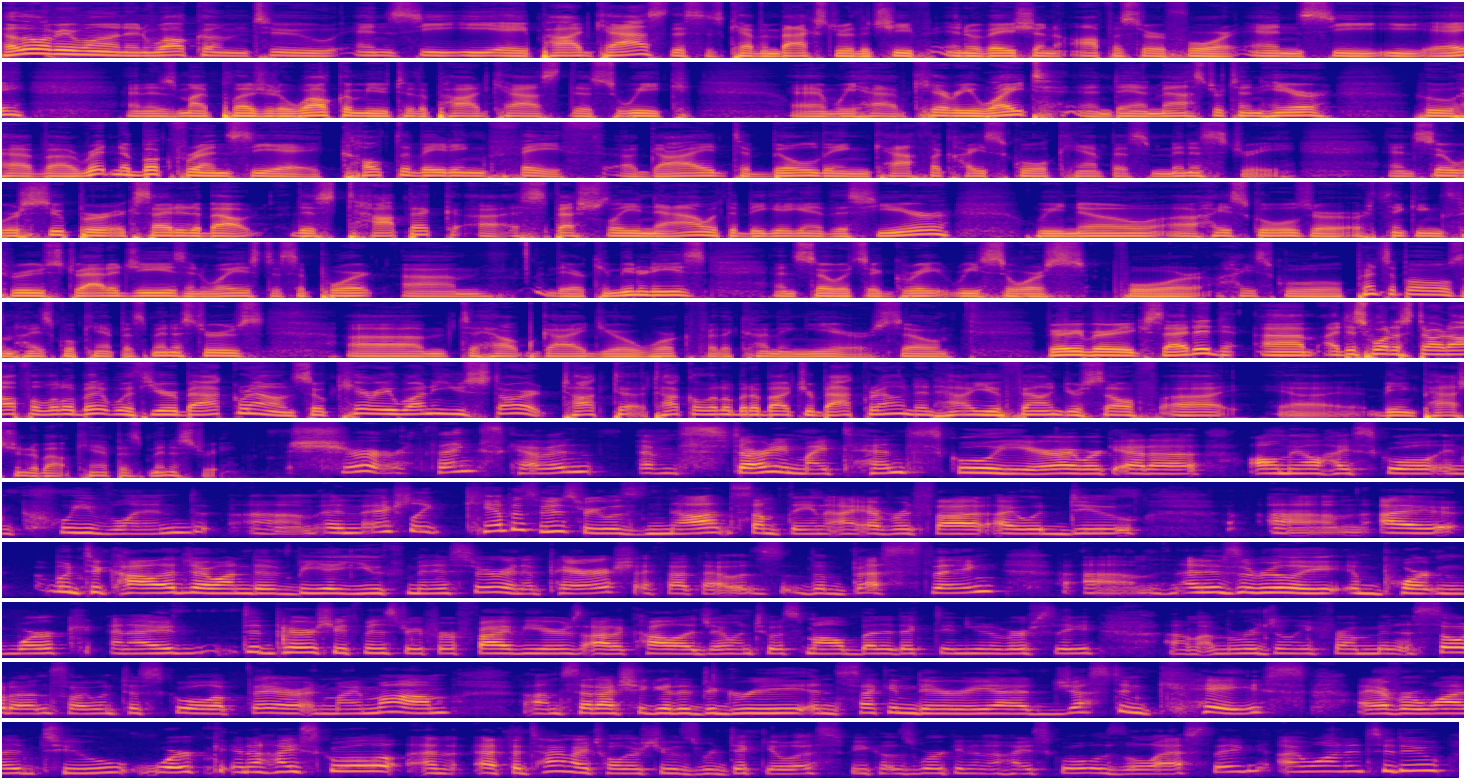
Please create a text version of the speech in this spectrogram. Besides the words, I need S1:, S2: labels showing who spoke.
S1: Hello, everyone, and welcome to NCEA Podcast. This is Kevin Baxter, the Chief Innovation Officer for NCEA, and it is my pleasure to welcome you to the podcast this week. And we have Carrie White and Dan Masterton here, who have uh, written a book for NCEA, Cultivating Faith, a guide to building Catholic high school campus ministry. And so we're super excited about this topic, uh, especially now at the beginning of this year. We know uh, high schools are, are, thinking through strategies and ways to support um, their communities. And so it's a great resource for high school principals and high school campus ministers um, to help guide your work for the coming year. So very, very excited. Um, I just want to start off a little bit with your background. So, Carrie, why don't you start? Talk to talk a little bit about your background and how you found yourself uh, uh, being passionate about campus ministry.
S2: Sure. Thanks, Kevin. I'm starting my 10th school year. I work at a all-male high school in Cleveland. Um, and actually, campus ministry was not something I ever thought I would do. Um, I went to college, I wanted to be a youth minister in a parish. I thought that was the best thing. Um, and it's a really important work. And I did parish youth ministry for five years out of college. I went to a small Benedictine university. Um, I'm originally from Minnesota, and so I went to school up there. And my mom um, said I should get a degree in secondary ed just in case I ever wanted to work in a high school. And at the time, I told her she was ridiculous because working in a high school was the last thing I wanted to do.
